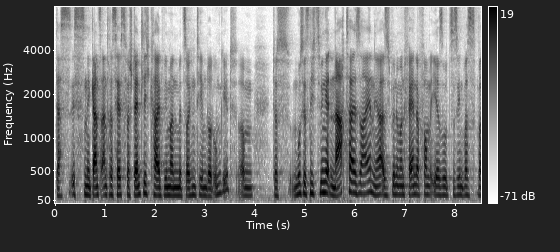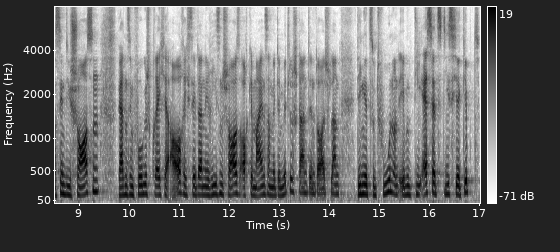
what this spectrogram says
das ist eine ganz andere Selbstverständlichkeit, wie man mit solchen Themen dort umgeht. Ähm, das muss jetzt nicht zwingend ein Nachteil sein. Ja? Also ich bin immer ein Fan davon, eher so zu sehen, was, was sind die Chancen. Wir hatten es im Vorgespräch ja auch. Ich sehe da eine Riesenchance, auch gemeinsam mit dem Mittelstand in Deutschland Dinge zu tun und eben die Assets, die es hier gibt,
